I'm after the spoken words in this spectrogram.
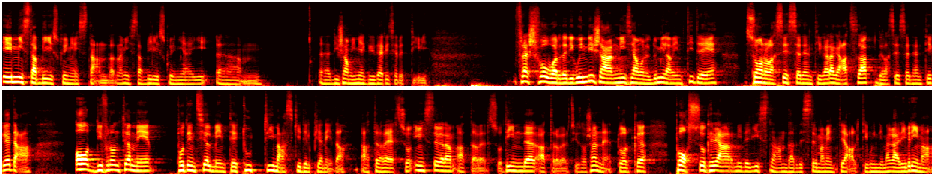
e mi stabilisco i miei standard, mi stabilisco i miei, um, eh, diciamo, i miei criteri selettivi. Flash forward di 15 anni, siamo nel 2023, sono la stessa identica ragazza, della stessa identica età, ho di fronte a me potenzialmente tutti i maschi del pianeta attraverso Instagram, attraverso Tinder, attraverso i social network. Posso crearmi degli standard estremamente alti, quindi magari prima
